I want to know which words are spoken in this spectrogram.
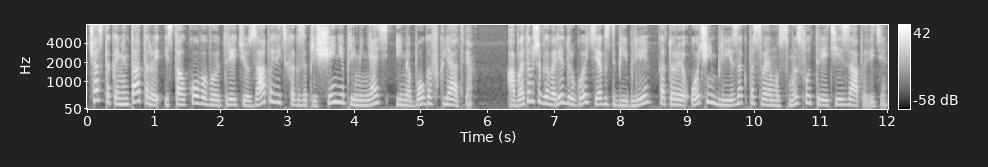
Часто комментаторы истолковывают третью заповедь как запрещение применять имя Бога в клятве. Об этом же говорит другой текст Библии, который очень близок по своему смыслу третьей заповеди.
